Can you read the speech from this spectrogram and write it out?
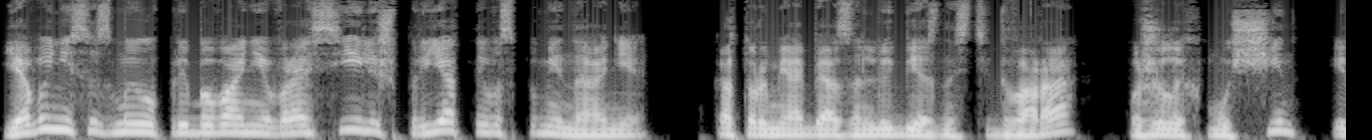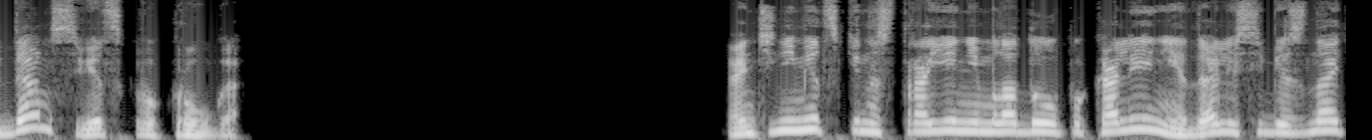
я вынес из моего пребывания в России лишь приятные воспоминания, которыми обязан любезности двора, пожилых мужчин и дам светского круга. Антинемецкие настроения молодого поколения дали себе знать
